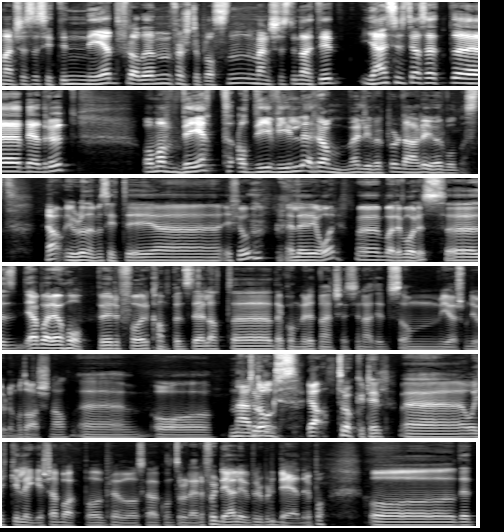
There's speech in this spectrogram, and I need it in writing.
Manchester City ned fra den førsteplassen. Manchester United Jeg syns de har sett bedre ut. Og man vet at de vil ramme Liverpool der det gjør vondest. Ja, gjorde det med City eh, i fjor, eller i år, eh, bare i våres. Eh, jeg bare håper for kampens del at det kommer et Manchester United som gjør som de gjorde mot Arsenal, og Mad Dogs. Ja, tråkker til, og ikke legger seg bakpå og prøver å skal kontrollere. For det har Liverpool blitt bedre på. Og det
